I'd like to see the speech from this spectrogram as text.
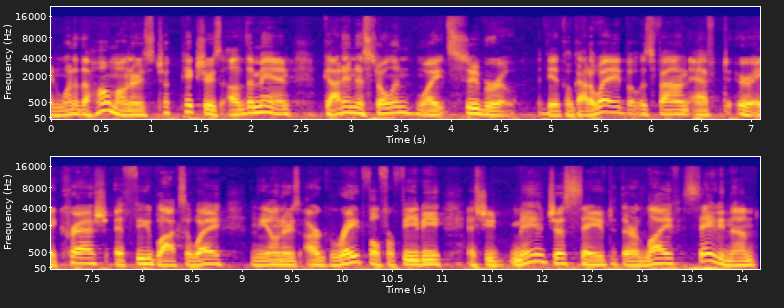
and one of the homeowners took pictures of the man, got in a stolen white Subaru. The vehicle got away, but was found after a crash a few blocks away, and the owners are grateful for Phoebe as she may have just saved their life, saving them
